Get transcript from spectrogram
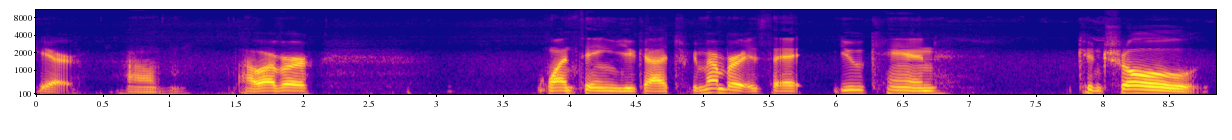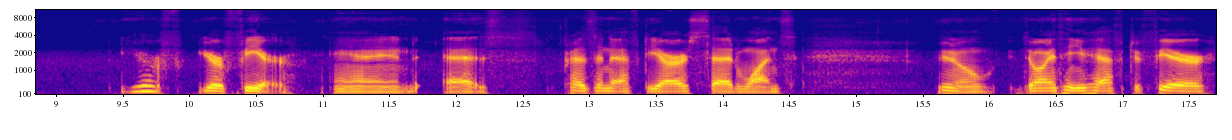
here. Um, however, one thing you got to remember is that you can control your your fear, and as President FDR said once, you know, the only thing you have to fear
